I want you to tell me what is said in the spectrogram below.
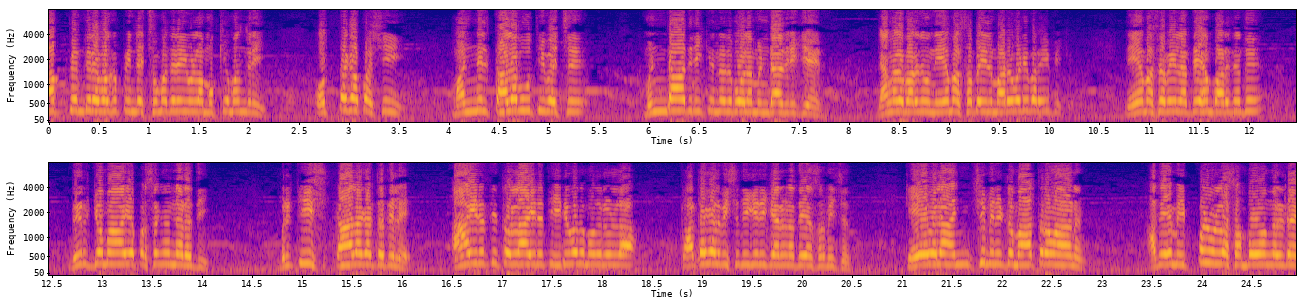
ആഭ്യന്തര വകുപ്പിന്റെ ചുമതലയുള്ള മുഖ്യമന്ത്രി ഒട്ടക പശി മണ്ണിൽ തലപൂത്തി വെച്ച് മിണ്ടാതിരിക്കുന്നത് പോലെ മിണ്ടാതിരിക്കുകയായിരുന്നു. ഞങ്ങൾ പറഞ്ഞു നിയമസഭയിൽ മറുപടി പറയിപ്പിക്കും. നിയമസഭയിൽ അദ്ദേഹം പറഞ്ഞത് ദീർഘമായ പ്രസംഗം നടത്തി. ബ്രിട്ടീഷ് കാലഘട്ടത്തിലെ ആയിരത്തി തൊള്ളായിരത്തി ഇരുപത് മുതലുള്ള കഥകൾ വിശദീകരിക്കാനാണ് അദ്ദേഹം ശ്രമിച്ചത്. കേവലം അഞ്ച് മിനിറ്റ് മാത്രമാണ് അദ്ദേഹം ഇപ്പോഴുള്ള സംഭവങ്ങളുടെ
